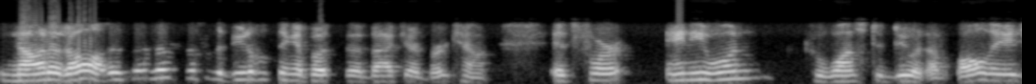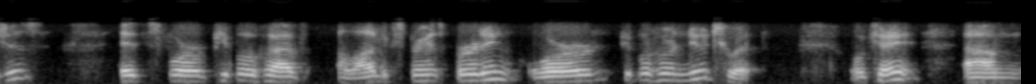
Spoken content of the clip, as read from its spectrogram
Not at all. This, this, this is the beautiful thing about the backyard bird count. It's for anyone who wants to do it of all ages. It's for people who have a lot of experience birding or people who are new to it. Okay, um,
